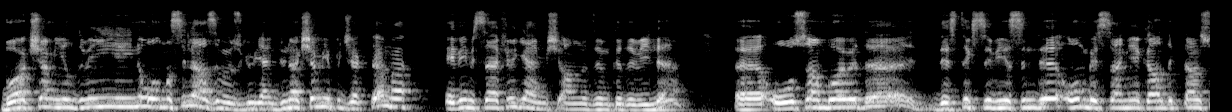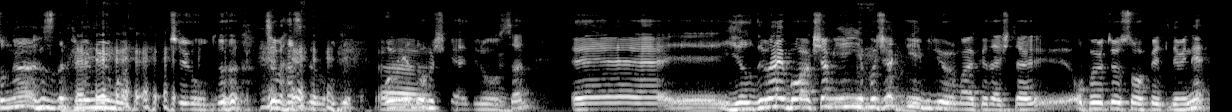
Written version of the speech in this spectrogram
Bu akşam Yıldıray'ın yayını olması lazım Özgür. Yani dün akşam yapacaktı ama eve misafir gelmiş anladığım kadarıyla. Ee, Oğuzhan bu arada destek seviyesinde 15 saniye kaldıktan sonra hızla premium şey oldu, transfer oldu. Oraya da hoş geldin Oğuzhan. Ee, Yıldıray bu akşam yayın yapacak diye biliyorum arkadaşlar e, operatör sohbetlerini.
